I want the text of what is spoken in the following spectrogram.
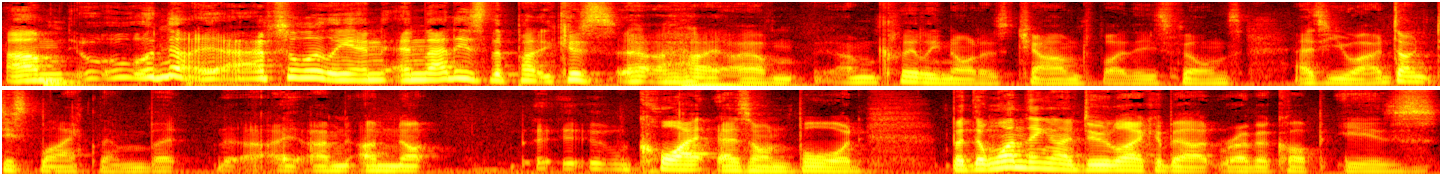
Um, no, absolutely, and and that is the because uh, I, um, I'm clearly not as charmed by these films as you are. I don't dislike them, but I, I'm I'm not uh, quite as on board. But the one thing I do like about RoboCop is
